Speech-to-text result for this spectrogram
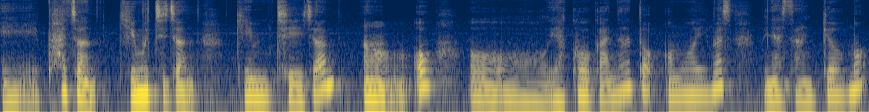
えー、パジョンキムチジョンキムチジョン、を焼こうかなと思います皆さん今日も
